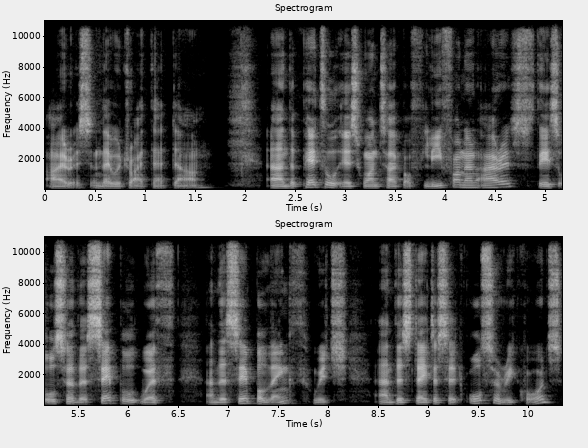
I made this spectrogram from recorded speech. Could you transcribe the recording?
iris, and they would write that down. And the petal is one type of leaf on an iris. There's also the sepal width and the sepal length, which and this dataset also records,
